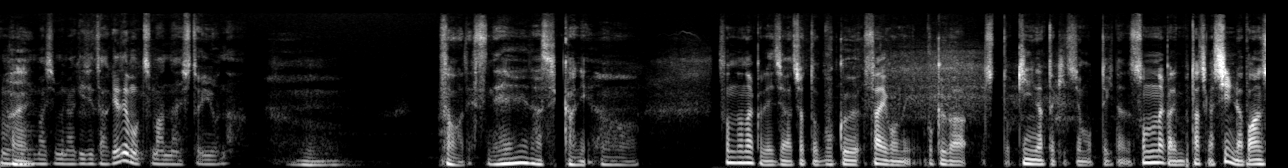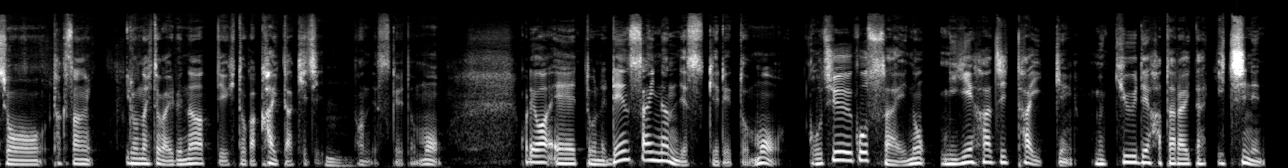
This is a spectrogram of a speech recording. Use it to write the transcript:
真面目な記事だけでもつまんないしというような。そうですね。確かに。うんそんな中で、じゃあちょっと僕、最後に僕がちょっと気になった記事を持ってきたんで、その中でも確か神羅万象、たくさんいろんな人がいるなっていう人が書いた記事なんですけれども、これは、えっ、とね、連載なんですけれども、55歳の逃げ恥体験、無給で働いた1年っ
